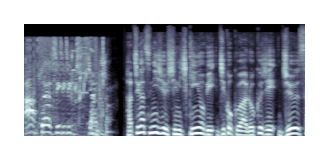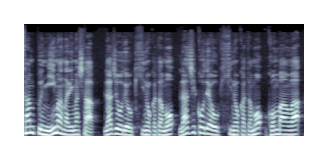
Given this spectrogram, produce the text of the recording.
After Six Junction. 8月27日金曜日時刻は6時13分に今なりました。ラジオでお聞きの方もラジコでお聞きの方もこんばんは。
